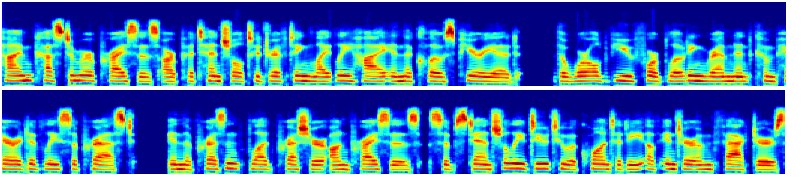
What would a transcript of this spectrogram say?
Time customer prices are potential to drifting lightly high in the close period, the worldview for bloating remnant comparatively suppressed, in the present blood pressure on prices substantially due to a quantity of interim factors,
